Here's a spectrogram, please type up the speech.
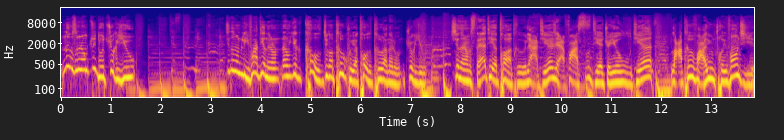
那个时候人最多焗个油，就那种理发店那种那种一个扣子就跟头盔啊套在头上那种焗个油。现在人们三天烫头，两天染发，四天焗油，五天拉头发用吹风机。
